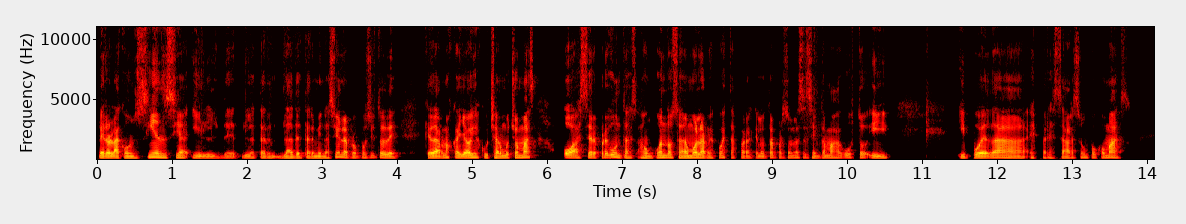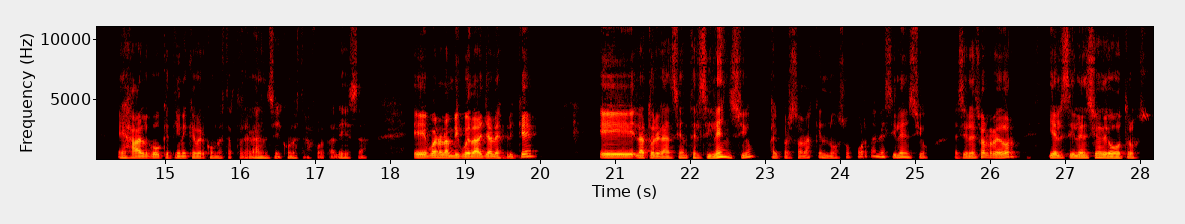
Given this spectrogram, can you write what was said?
Pero la conciencia y la, la, determinación, el propósito de quedarnos callados y escuchar mucho más o hacer preguntas, aun cuando sabemos las respuestas, para que la otra persona se sienta más a gusto y, pueda expresarse un poco más. Es algo que tiene que ver con nuestra tolerancia y con nuestra fortaleza. Eh, bueno, la ambigüedad ya la expliqué. Eh, la tolerancia ante el silencio. Hay personas que no soportan el silencio, el silencio alrededor y el silencio de otros.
